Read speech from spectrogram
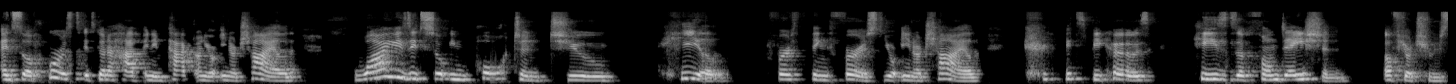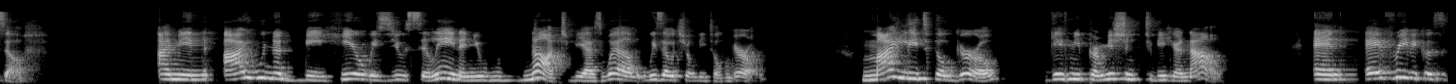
And so, of course, it's going to have an impact on your inner child. Why is it so important to heal first thing first, your inner child? it's because he's the foundation of your true self. I mean, I would not be here with you, Celine, and you would not be as well without your little girl my little girl gave me permission to be here now. And every, because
